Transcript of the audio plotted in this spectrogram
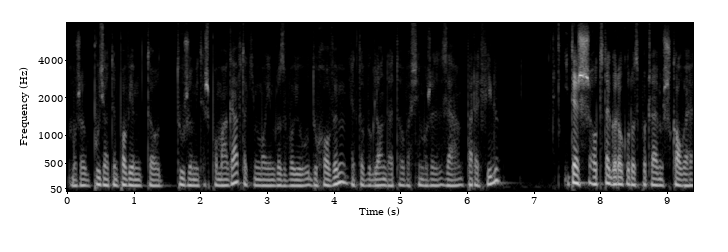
może później o tym powiem, to dużo mi też pomaga w takim moim rozwoju duchowym. Jak to wygląda, to właśnie może za parę chwil. I też od tego roku rozpocząłem szkołę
